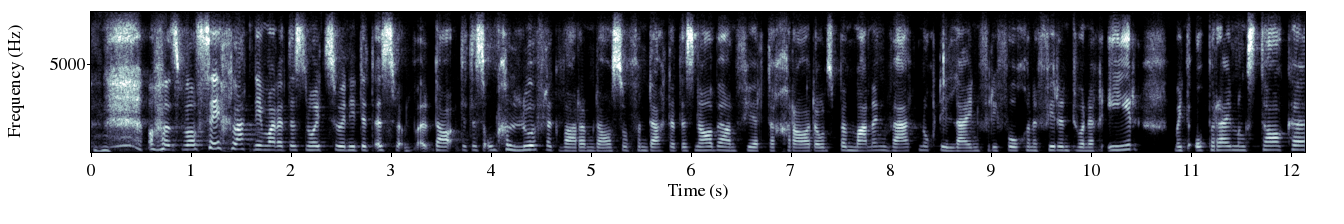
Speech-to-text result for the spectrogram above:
ons wil sê glad nie, maar dit is nooit so nie. Dit is daar dit is ongelooflik warm daarso vandag. Dit is naby aan 40 grade. Ons bemanning werk nog die lyn vir die volgende 24 uur met opruimingstake.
